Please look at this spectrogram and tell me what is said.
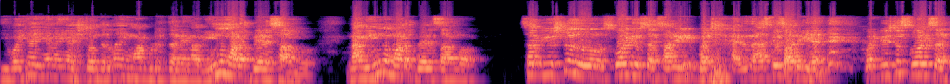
ಈ ವಯ್ಯ ಏನಯ್ಯ ಇಷ್ಟೊಂದೆಲ್ಲ ಹಿಂಗ್ ಮಾಡ್ಬಿಟ್ಟಿರ್ತಾನೆ ನಾವ್ ಹಿಂಗ್ ಮಾಡೋದ್ ಬೇರೆ ಸಾಂಗು ನಾವ್ ಹಿಂಗ್ ಮಾಡೋದ್ ಬೇರೆ song sir used to scold you sir sorry but ask sorry but used to scold sir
